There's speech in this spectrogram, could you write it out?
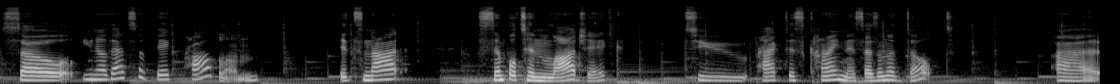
So, you know, that's a big problem. It's not simpleton logic to practice kindness as an adult uh,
